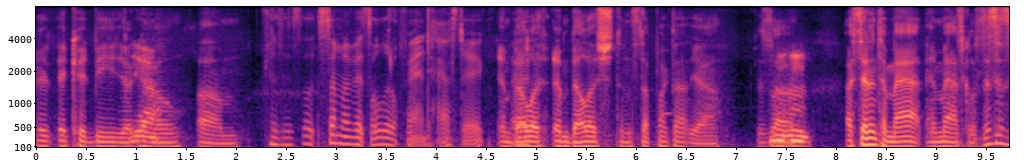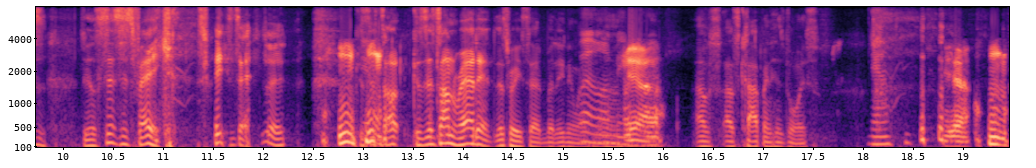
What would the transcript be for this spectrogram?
it, it could be uh, you Yeah. know um, Because it's some of it's a little fantastic. but- embellished, embellished and stuff like that. Yeah, because uh, Mhm. I sent it to Matt, and Matt goes, "This is goes, this is fake." That's what he said. Because it's on because it's on Reddit. That's what he said. But anyway, Well, I uh, mean, Yeah, I was I was copying his voice. yeah. yeah.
